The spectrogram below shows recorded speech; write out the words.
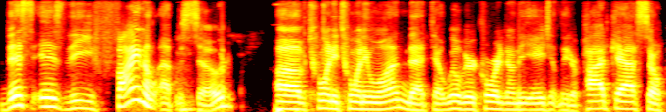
this is the final episode of 2021 that uh, we'll be recording on the Agent Leader Podcast. So,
